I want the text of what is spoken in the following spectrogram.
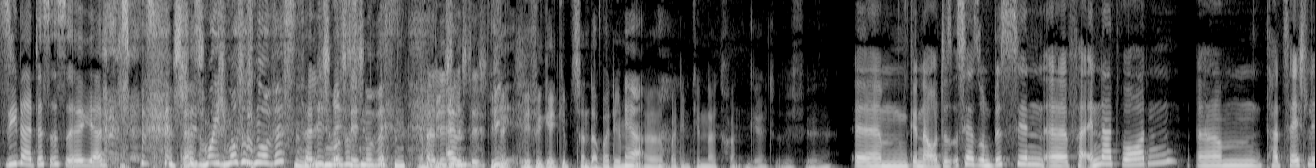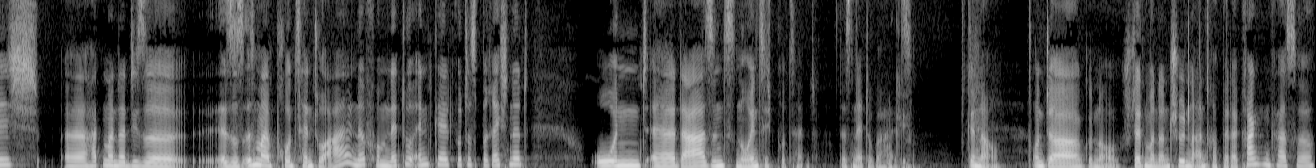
Sina, das ist äh, ja das ist Das, ich muss es nur wissen. Völlig ich muss richtig. es nur wissen. völlig wie, richtig. wie, viel, wie viel Geld gibt's denn da bei dem, Ja. äh, bei dem Kinderkrankengeld? Wie viel? Ähm, genau, das ist ja so ein bisschen äh, verändert worden. Ähm, tatsächlich äh, hat man da diese, also es ist mal prozentual, ne, vom Nettoentgelt wird es berechnet und äh, da sind es 90 Prozent des Nettogehalts. Okay. Genau. Und da, genau, stellt man dann einen schönen Antrag bei der Krankenkasse.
